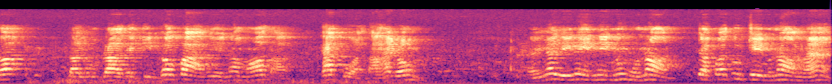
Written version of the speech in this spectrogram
hai lúc nó đó là lúc nào thìกินข้าวปลาเนี่ยnó mà ta khác của ta hai lúc ngay lý này này lúc muốn nó cho bắt tu chơi muốn nó mà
